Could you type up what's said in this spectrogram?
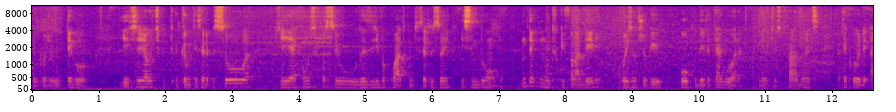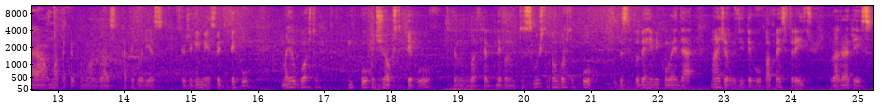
Tem um jogo de terror. E aí você joga tipo câmera terceira pessoa, que é como se fosse o Resident Evil 4, como se fosse a pessoa em cima do ombro. Não tem muito o que falar dele, pois eu joguei pouco dele até agora. Como eu tinha falado antes, uma, uma das categorias que eu joguei mesmo foi de terror. Mas eu gosto um pouco de jogos de terror, eu não gosto de levando muito susto, eu gosto pouco. Se você puder me recomendar mais jogos de terror para PS3, eu agradeço.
